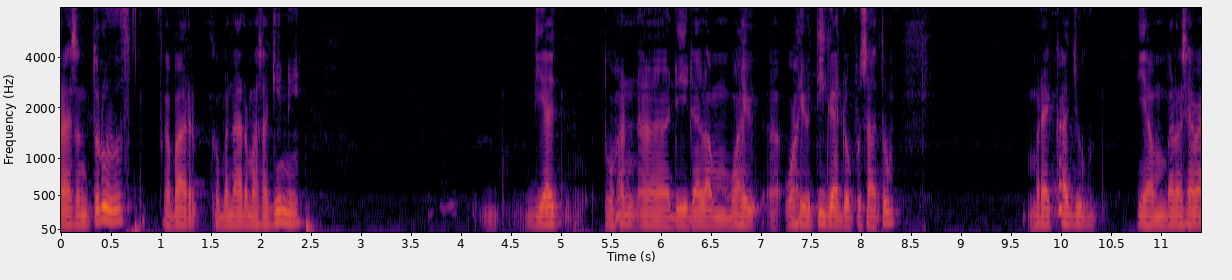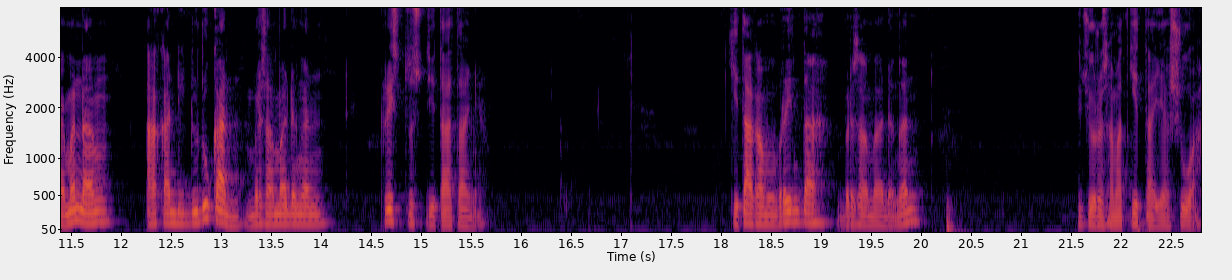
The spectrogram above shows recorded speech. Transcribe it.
present truth kabar kebenaran masa kini dia Tuhan uh, di dalam Wahyu uh, Wahyu 3:21 mereka juga yang barang siapa yang menang akan didudukan bersama dengan Kristus di tatanya kita akan memerintah bersama dengan juru selamat kita Yeshua.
